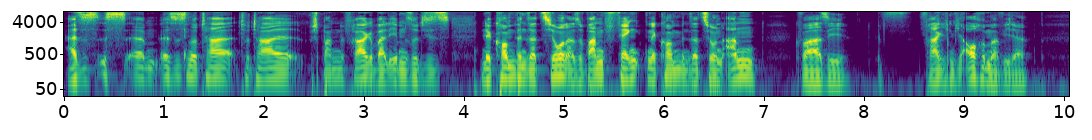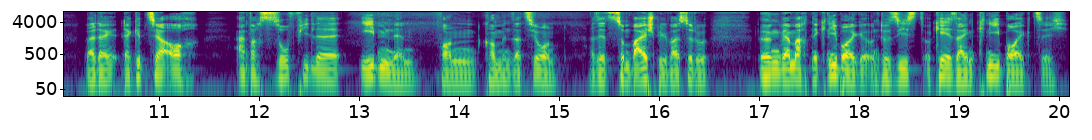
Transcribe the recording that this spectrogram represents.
also es ist, ähm, es ist eine total, total spannende Frage, weil eben so dieses, eine Kompensation, also wann fängt eine Kompensation an, quasi, frage ich mich auch immer wieder. Weil da, da gibt's ja auch einfach so viele Ebenen von Kompensation. Also jetzt zum Beispiel, weißt du, du, irgendwer macht eine Kniebeuge und du siehst, okay, sein Knie beugt sich.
